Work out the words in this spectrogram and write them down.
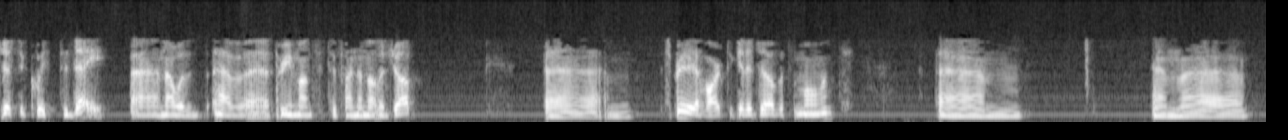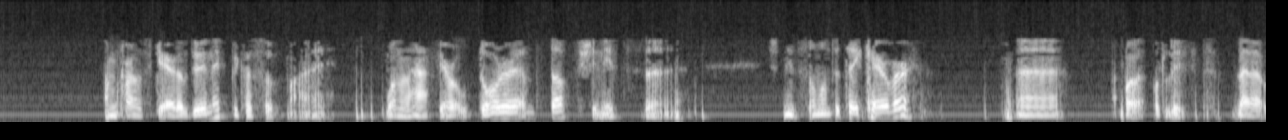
just to quit today, and I would have uh, three months to find another job. Um, it's pretty hard to get a job at the moment. Um, and uh, I'm kind of scared of doing it because of my one and a half year old daughter and stuff. She needs uh, needs someone to take care of her. Uh, well, at least that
